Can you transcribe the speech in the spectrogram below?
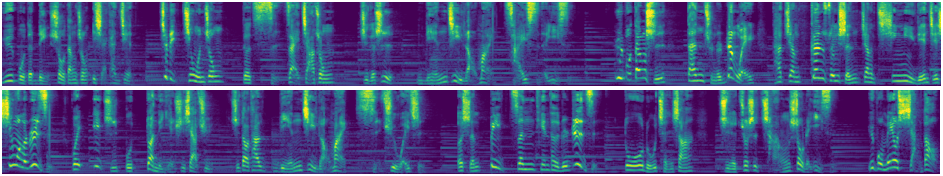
约伯的领受当中，一起来看见这里经文中的“死在家中”指的是年纪老迈才死的意思。约伯当时单纯的认为，他这样跟随神、这样亲密连接兴旺的日子，会一直不断的延续下去。直到他年纪老迈死去为止，而神必增添他的日子多如尘沙，指的就是长寿的意思。约伯没有想到，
